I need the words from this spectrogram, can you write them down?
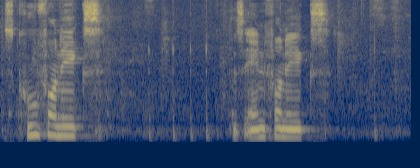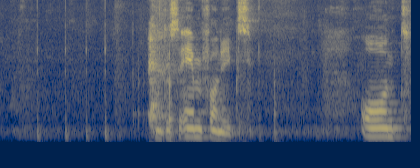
Das Q von x, das N von x und das M von x. Und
